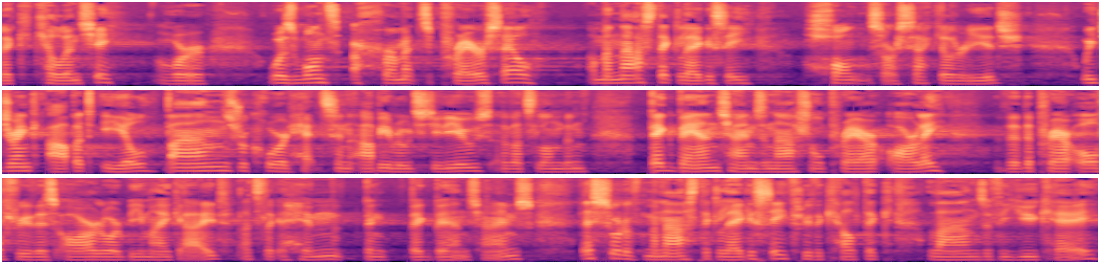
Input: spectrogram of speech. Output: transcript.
like Killinchy, or was once a hermit's prayer cell. A monastic legacy haunts our secular age. We drink Abbot Ale. Bands record hits in Abbey Road Studios, uh, that's London. Big Ben chimes a national prayer hourly. The, the prayer all through this hour, Lord be my guide. That's like a hymn Big, Big Ben chimes. This sort of monastic legacy through the Celtic lands of the UK.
